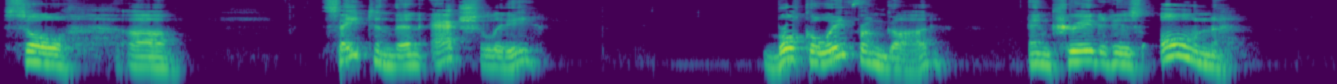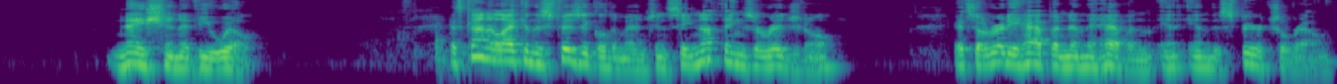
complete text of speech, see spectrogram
So uh, Satan then actually broke away from God and created his own nation, if you will. It's kind of like in this physical dimension. See, nothing's original. It's already happened in the heaven, in, in the spiritual realm.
